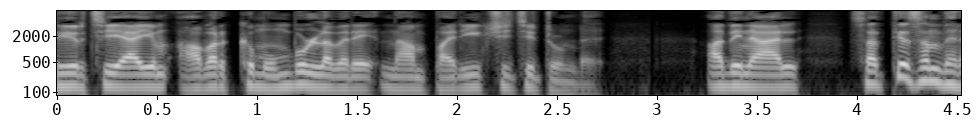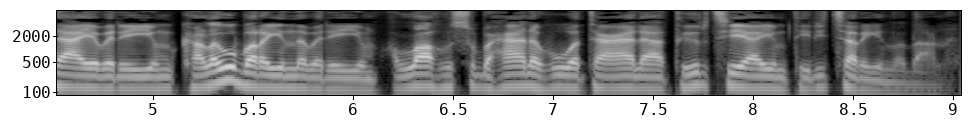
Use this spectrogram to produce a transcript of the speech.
തീർച്ചയായും അവർക്ക് മുമ്പുള്ളവരെ നാം പരീക്ഷിച്ചിട്ടുണ്ട്. അതിനാൽ സത്യസന്ധരായവരെയും കളവു പറയുന്നവരെയും അള്ളാഹു സുബഹാനഹുവ ചായാല തീർച്ചയായും തിരിച്ചറിയുന്നതാണ്.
